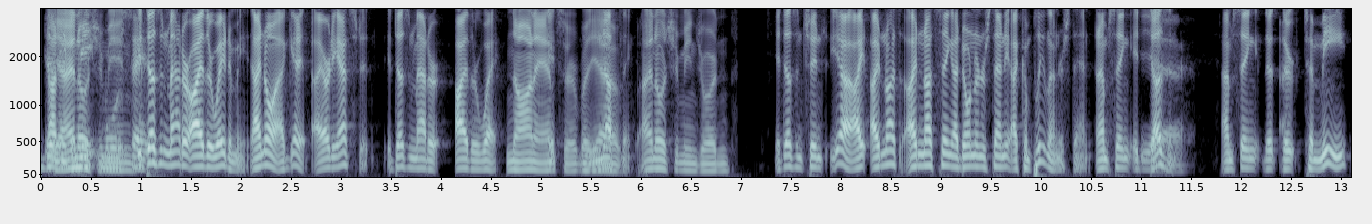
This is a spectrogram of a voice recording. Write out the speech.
does Yeah, it I know make what you more mean. sense? It doesn't matter either way to me. I know, I get it. I already answered it. It doesn't matter either way. non-answer, but yeah, nothing. I know what you mean, Jordan. It doesn't change. Yeah, I, I'm not. I'm not saying I don't understand it. I completely understand, and I'm saying it doesn't. I'm saying that they're to me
